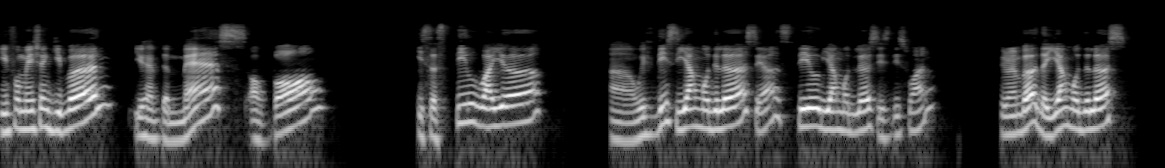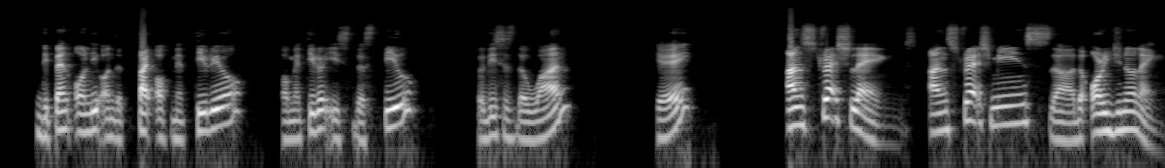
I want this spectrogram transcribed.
information given. You have the mass of ball. It's a steel wire uh, with this Young modulus. Yeah, steel Young modulus is this one. Remember, the Young modulus depend only on the type of material. Or material is the steel. So this is the one. Okay. Unstretched length. Unstretched means uh, the original length.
